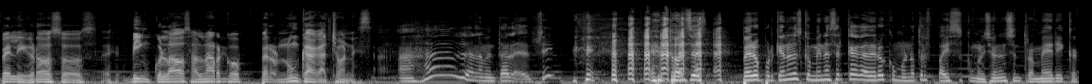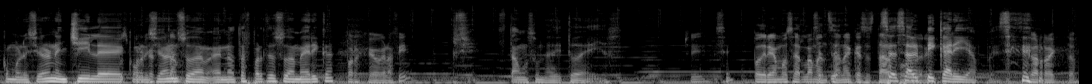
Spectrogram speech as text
peligrosos, eh, vinculados al narco, pero nunca agachones. Ajá, o sea, lamentable, eh, sí. Entonces, pero ¿por qué no les conviene hacer cagadero como en otros países, como lo hicieron en Centroamérica, como lo hicieron en Chile, pues como lo hicieron en, en, otras partes de Sudamérica? ¿Por geografía? Sí, estamos un ladito de ellos. Sí. Podríamos ser la manzana que se está. Se salpicaría, pues. Correcto.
